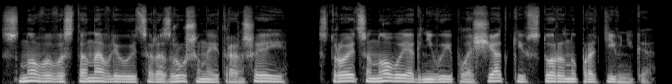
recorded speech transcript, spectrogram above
Снова восстанавливаются разрушенные траншеи, строятся новые огневые площадки в сторону противника.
